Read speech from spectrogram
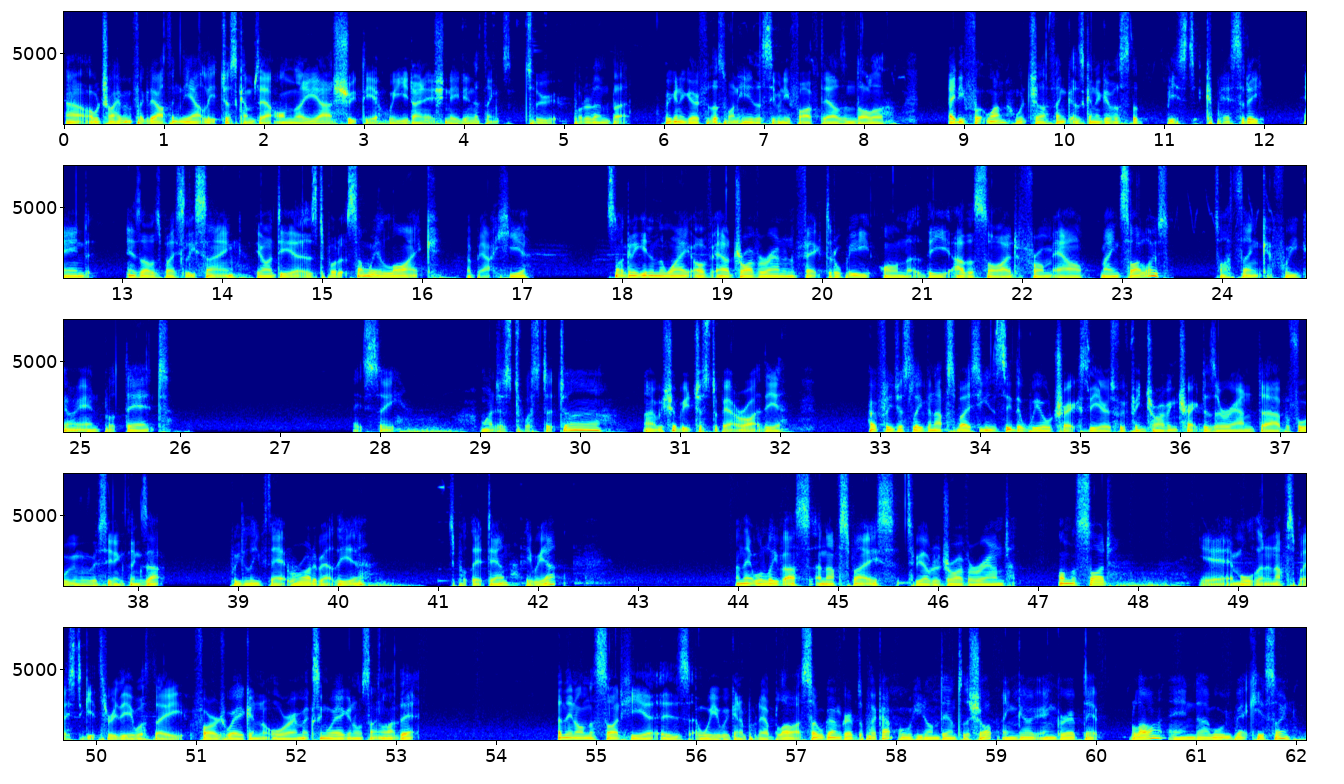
uh, which I haven't figured out. I think the outlet just comes out on the uh, chute there, where you don't actually need anything to put it in. But we're going to go for this one here, the $75,000 80 foot one, which I think is going to give us the best capacity. And as I was basically saying, the idea is to put it somewhere like about here. It's not going to get in the way of our drive around. In fact, it'll be on the other side from our main silos. So I think if we go and put that, let's see, I might just twist it. Uh, no, we should be just about right there. Hopefully just leave enough space. You can see the wheel tracks there as we've been driving tractors around uh, before we were setting things up. If we leave that right about there, let's put that down. There we are. And that will leave us enough space to be able to drive around on this side. Yeah, more than enough space to get through there with a forage wagon or a mixing wagon or something like that. And then on the side here is where we're going to put our blower. So we'll go and grab the pickup, we'll head on down to the shop and go and grab that blower and uh, we'll be back here soon.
